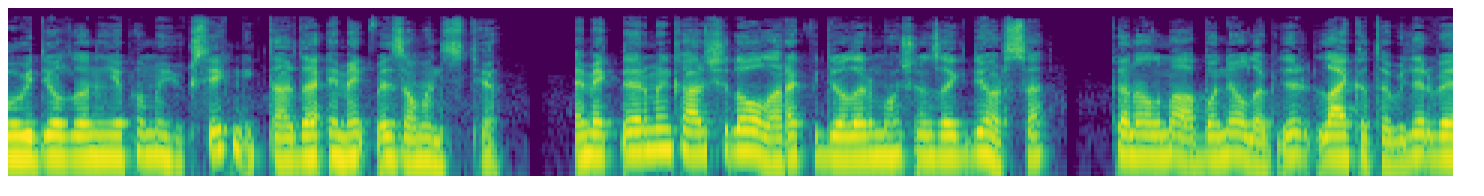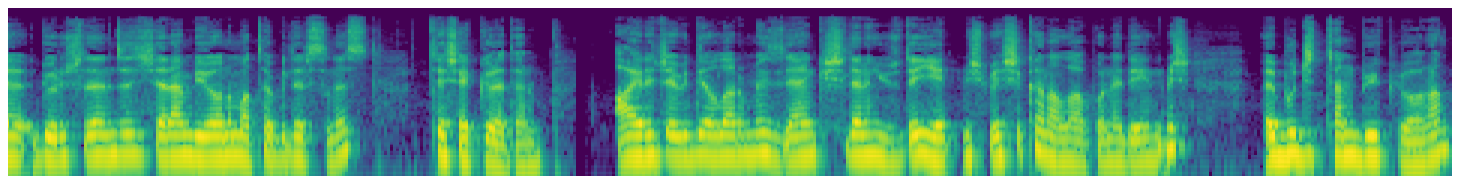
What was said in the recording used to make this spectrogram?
Bu videoların yapımı yüksek miktarda emek ve zaman istiyor. Emeklerimin karşılığı olarak videolarım hoşunuza gidiyorsa kanalıma abone olabilir, like atabilir ve görüşlerinizi içeren bir yorum atabilirsiniz. Teşekkür ederim. Ayrıca videolarımı izleyen kişilerin %75'i kanala abone değilmiş ve bu cidden büyük bir oran.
